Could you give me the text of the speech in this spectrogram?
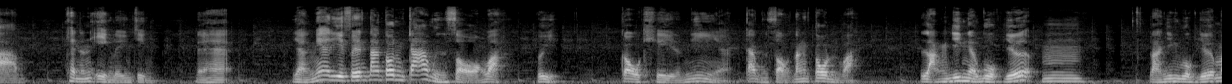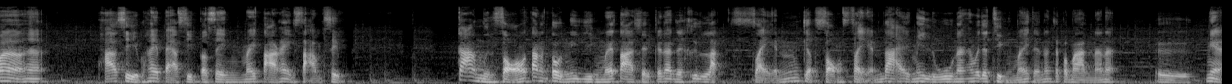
ตาม แค่นั้นเองเลยจริง ๆ นะฮะ อย่างเนี้ยดีเฟนซ์ตั้งต้น 92,000ว่ะ เฮ้ย ก็โอเคแล้วนี่อะ92,000 ตั้งต้นว่ะ หลังยิงอะบวกเยอะ อืม หลังยิงบวกเยอะมากฮะ พาสีฟให้ 80%ไม่ตาให้อีก 30 92,000 ตั้งต้นนี่ยิงไม่ตาเสร็จก็น่าจะขึ้นหลักแสนเกือบ2แสนได้ไม่รู้นะว่าจะถึงไหมแต่น่าจะประมาณนั้นอะ เออ เนี่ย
